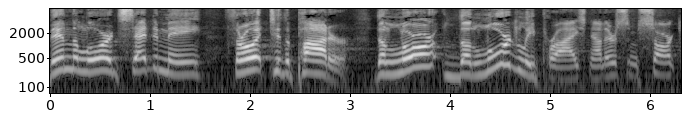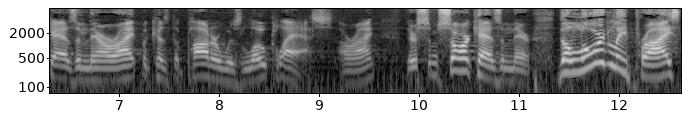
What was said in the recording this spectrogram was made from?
Then the Lord said to me, Throw it to the potter. The, Lord, the lordly price, now there's some sarcasm there, all right, because the potter was low class, all right? There's some sarcasm there. The lordly price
